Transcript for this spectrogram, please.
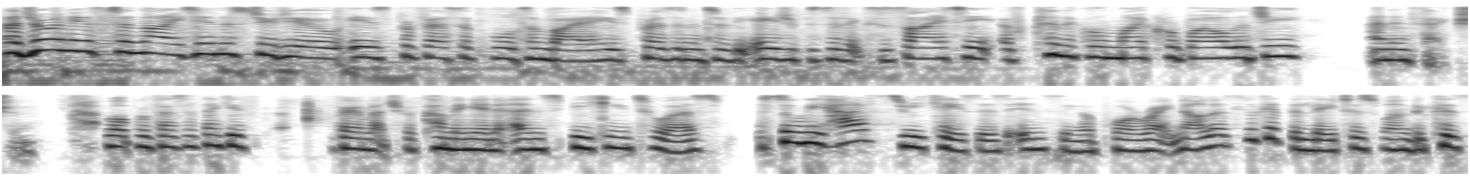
Now, joining us tonight in the studio is Professor Paul Tambyah. He's president of the Asia Pacific Society of Clinical Microbiology and infection. Well, Professor, thank you very much for coming in and speaking to us. So we have three cases in Singapore right now. Let's look at the latest one because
